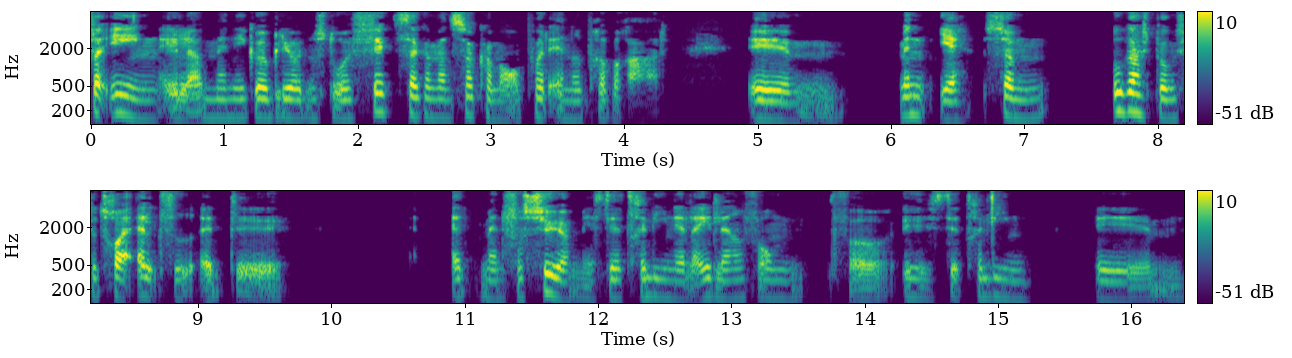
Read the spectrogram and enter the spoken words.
for en, eller man ikke oplever den store effekt, så kan man så komme over på et andet præparat. Øhm, men ja, som udgangspunkt, så tror jeg altid, at, øh, at man forsøger med sertralin eller et eller andet form for øh, sertralin øh,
